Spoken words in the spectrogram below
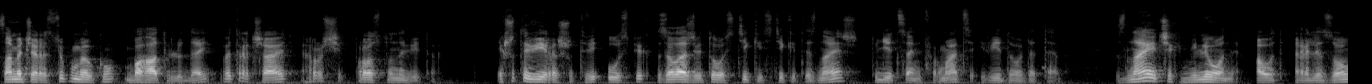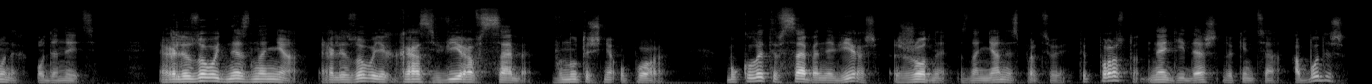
Саме через цю помилку багато людей витрачають гроші просто на вітер. Якщо ти віриш, що твій успіх залежить від того, стільки стільки ти знаєш, тоді ця інформація і відео для тебе. Знаючих мільйони, а от реалізованих одиниці. Реалізовують не знання, реалізовує якраз віра в себе, внутрішня опора. Бо коли ти в себе не віриш, жодне знання не спрацює. Ти просто не дійдеш до кінця, а будеш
